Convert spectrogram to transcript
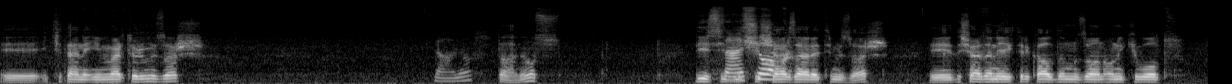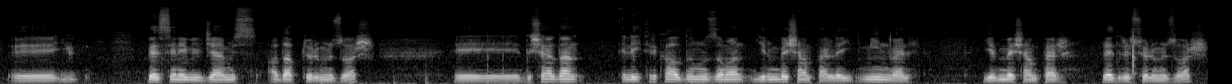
E, iki tane invertörümüz var. Ne olsun? DC Sen DC şok. şarj aletimiz var. Ee, dışarıdan elektrik aldığımız zaman 12 volt e, beslenebileceğimiz adaptörümüz var. Ee, dışarıdan elektrik aldığımız zaman 25 amperle Minwell 25 amper redresörümüz var.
